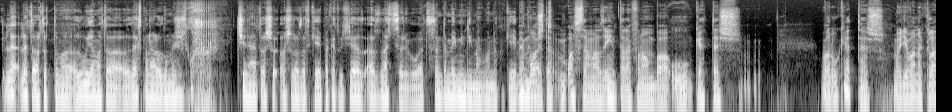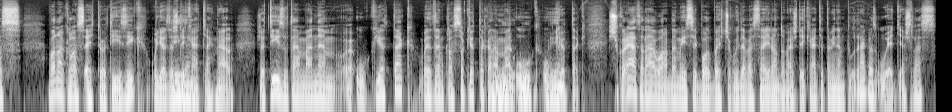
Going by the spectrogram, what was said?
le, letartottam az ujjamat az exponálógomban, és így csinálta a, so- a sorozatképeket, úgyhogy az, az nagyszerű volt. Szerintem még mindig megvannak a képek Mert most rajta. azt hiszem az én telefonomban U2-es, van U2-es? Mert ugye van a klassz, van a klassz 1-től 10-ig, ugye az SD kártyáknál, és a 10 után már nem U-k jöttek, vagy nem klasszok jöttek, hanem már U-k, U-k igen. jöttek. És akkor általában, ha bemész egy boltba, és csak úgy leveszel egy random SD kártyát, ami nem túl drága, az U1-es lesz,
